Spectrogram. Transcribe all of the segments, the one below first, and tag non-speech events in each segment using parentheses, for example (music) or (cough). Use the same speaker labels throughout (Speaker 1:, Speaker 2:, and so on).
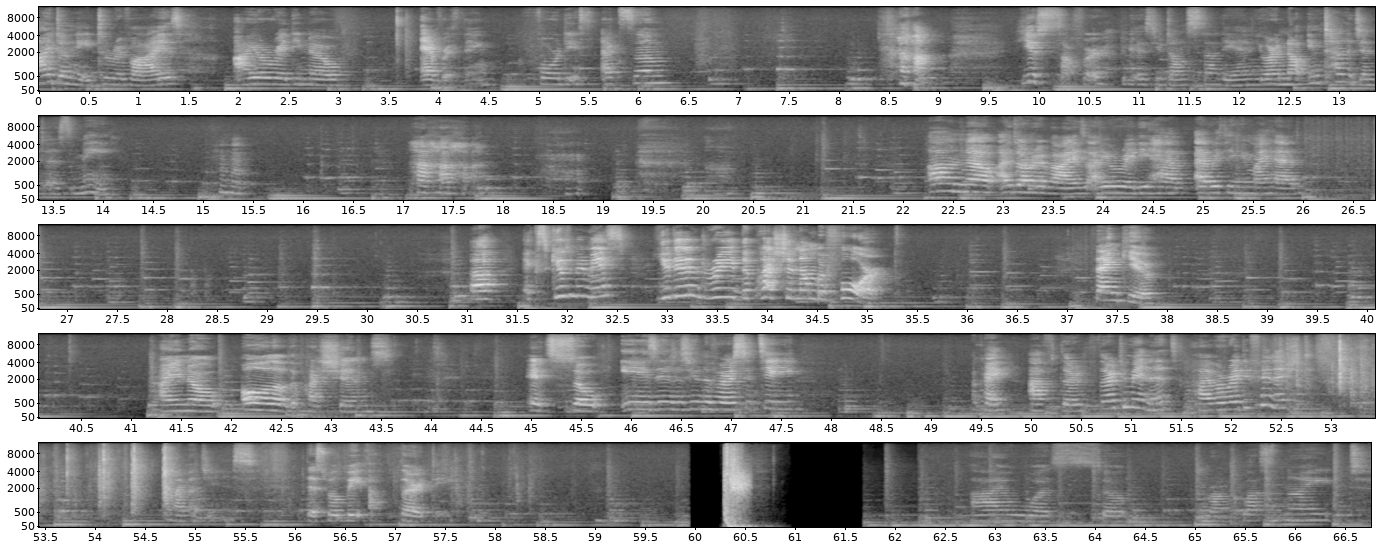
Speaker 1: I don't need to revise. I already know everything for this exam. (laughs) you suffer because you don't study and you are not intelligent as me. Ha ha ha. Oh no, I don't revise. I already have everything in my head. Uh, excuse me, miss. You didn't read the question number four. Thank you. I know all of the questions. It's so easy this university. Okay, after 30 minutes, I've already finished. I'm a genius. This will be a 30. Night.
